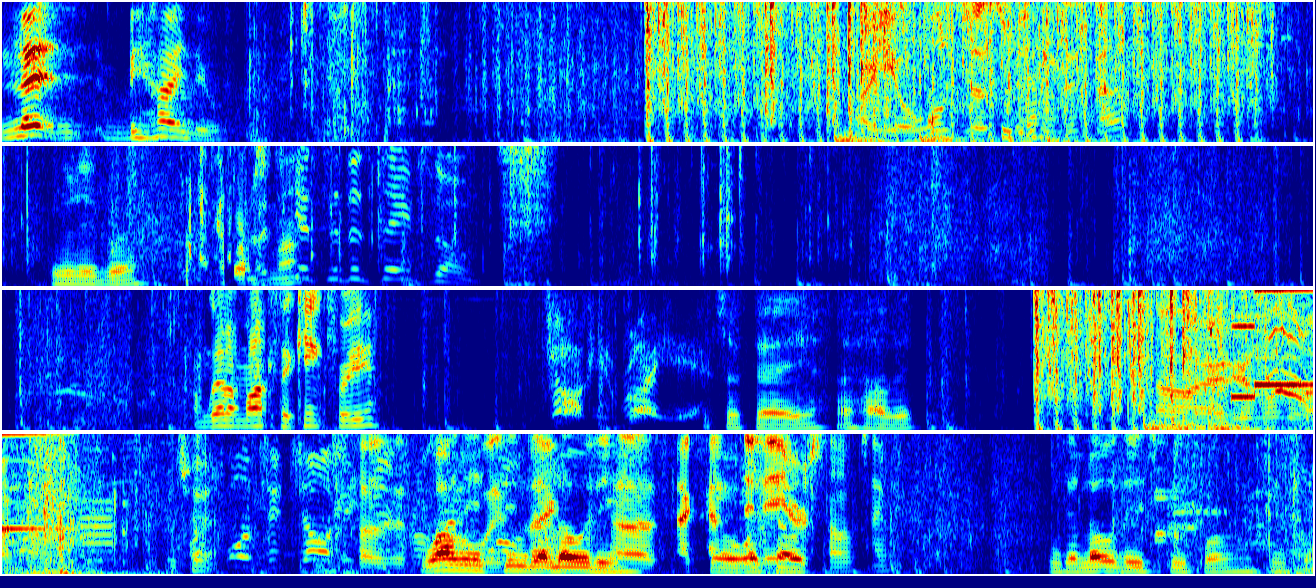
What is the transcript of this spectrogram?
Let behind you. are you all just shooting this now? Really, bro. Let's Get to the safe zone. I'm gonna mark the king for you. Target right here. It's okay. I have it. No, or remove the weapon. Which way? Most wanted target. Because it's One is in the like, loading, Uh, second so watch delay or something. In the low, these people. I think so.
